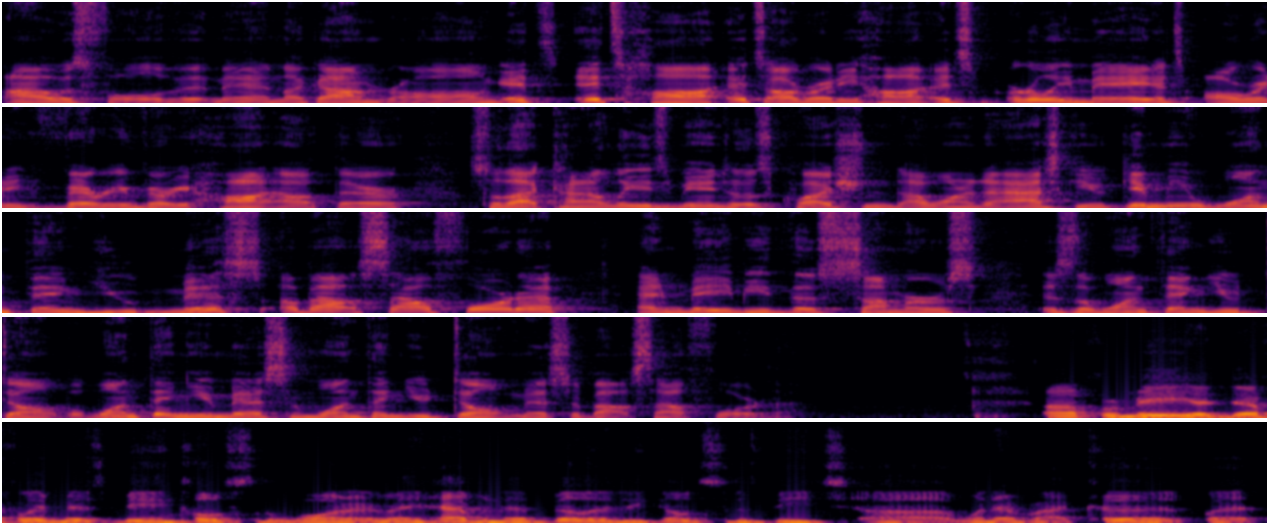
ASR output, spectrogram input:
I was full of it, man. Like I'm wrong. It's it's hot. It's already hot. It's early May. It's already very very hot out there. So that kind of leads me into this question I wanted to ask you. Give me one thing you miss about South Florida, and maybe the summers is the one thing you don't. But one thing you miss and one thing you don't miss about South Florida. Uh, for me, I definitely miss being close to the water, having the ability to go to the beach uh, whenever I could. But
